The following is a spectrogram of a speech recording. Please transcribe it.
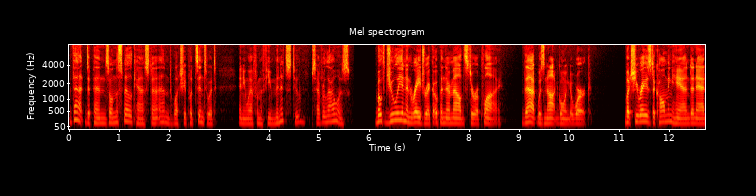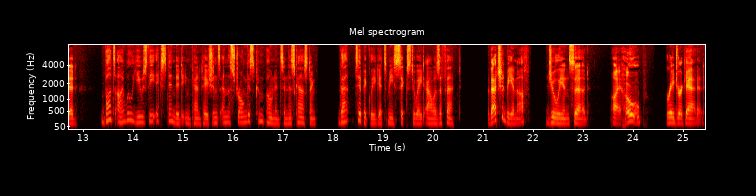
That depends on the spellcaster and what she puts into it, anywhere from a few minutes to several hours. Both Julian and Radric opened their mouths to reply. That was not going to work. But she raised a calming hand and added, But I will use the extended incantations and the strongest components in this casting. That typically gets me six to eight hours effect. That should be enough, Julian said. I hope, Radric added.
